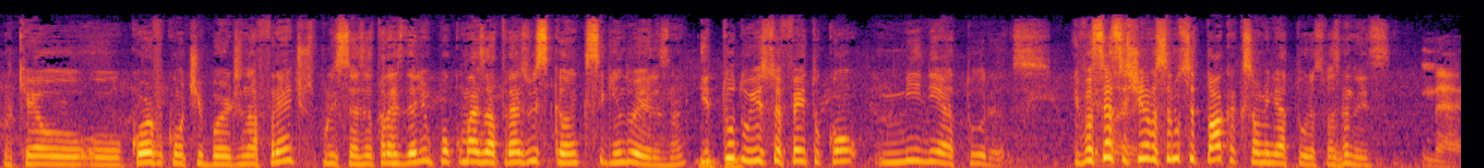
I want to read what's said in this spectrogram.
Porque o, o Corvo com o T-Bird na frente, os policiais atrás dele, e um pouco mais atrás o Skunk seguindo eles, né? E tudo isso é feito com miniaturas. E você assistindo, você não se toca que são miniaturas fazendo isso. Né?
